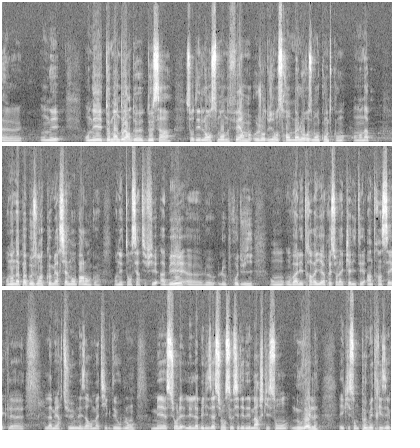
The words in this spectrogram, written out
Euh, on est on est demandeur de, ça. Sur des lancements de fermes, aujourd'hui, on se rend malheureusement compte qu'on en a on n'en a pas besoin commercialement parlant. Quoi. En étant certifié AB, euh, le, produit, on, va aller travailler après sur la qualité intrinsèque, l'amertume, les aromatiques des houblons. Mais sur les, labellisations, c'est aussi des démarches qui sont nouvelles et qui sont peu maîtrisées.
